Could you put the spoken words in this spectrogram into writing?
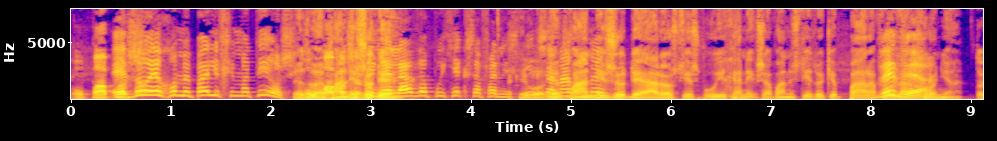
Ο Πάπας Εδώ έχουμε πάλι φυματίωση. Εδώ Ο Πάπας Στην εμφανίζονται, Ελλάδα που είχε εξαφανιστεί Ακριβώς. ξανά έχουμε... εμφανίζονται αρρώστιες που είχαν εξαφανιστεί εδώ και πάρα Βέβαια. πολλά χρόνια. Το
